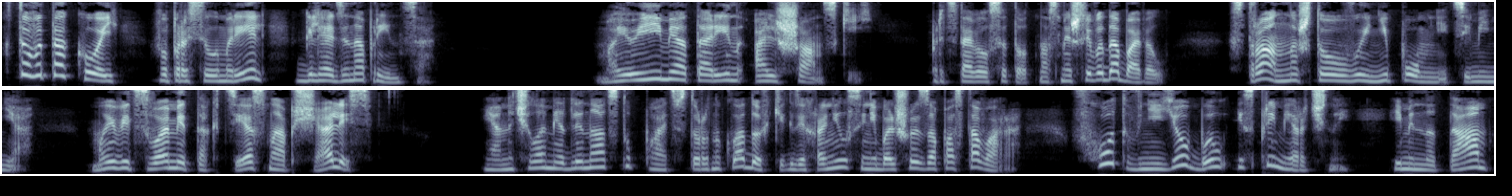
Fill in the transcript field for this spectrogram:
«Кто вы такой?» — вопросила Мариэль, глядя на принца. «Мое имя Тарин Альшанский», представился тот, насмешливо добавил. «Странно, что вы не помните меня. Мы ведь с вами так тесно общались». Я начала медленно отступать в сторону кладовки, где хранился небольшой запас товара. Вход в нее был из примерочной. Именно там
